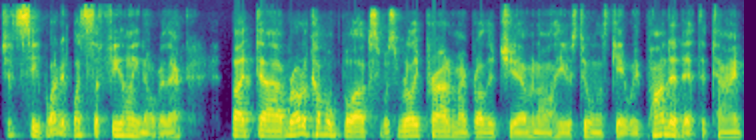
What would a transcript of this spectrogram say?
just to see what what's the feeling over there. But uh, wrote a couple books. Was really proud of my brother Jim and all he was doing with Gateway Pundit at the time.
